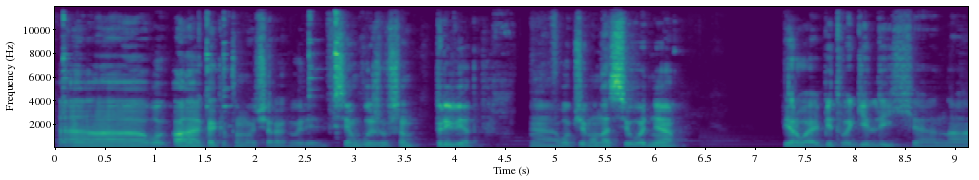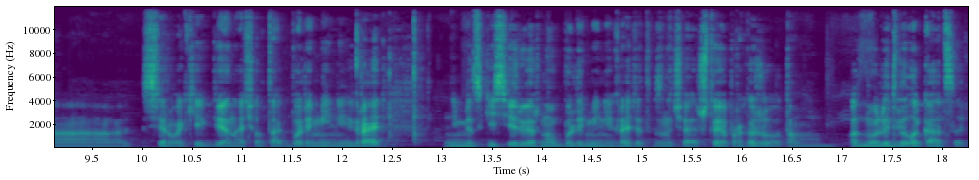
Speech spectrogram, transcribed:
А, а, как это мы вчера говорили. Всем выжившим привет. А, в общем, у нас сегодня первая битва гильдий э, на серваке, где я начал так более-менее играть. Немецкий сервер, ну, более-менее играть, это означает, что я прохожу там одну или две локации.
